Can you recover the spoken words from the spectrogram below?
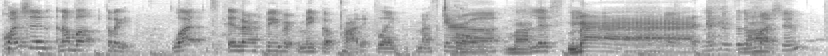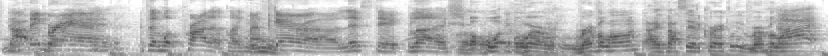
Question number three. What is our favorite makeup product? Like mascara, Oh, Mac. lipstick. Mac. Listen to the Mac. question. Didn't Not say brand. brand. I said what product? Like mascara, lipstick, blush. Oh, what, where, Revlon? If I said it correctly, Revlon. Not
